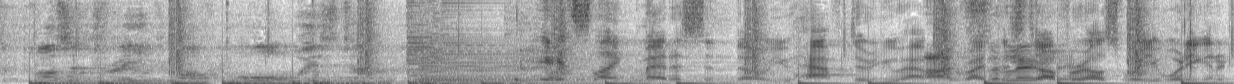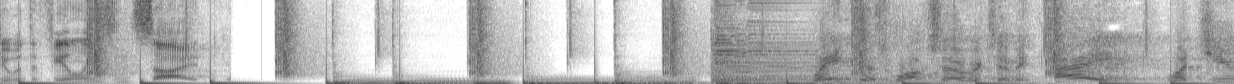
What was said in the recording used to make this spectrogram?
suppository of all wisdom. It's like medicine, though. You have to, you have to write the stuff, or else what are you, what are you going to do with the feelings inside? Waitress walks over to me. Hey, what you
